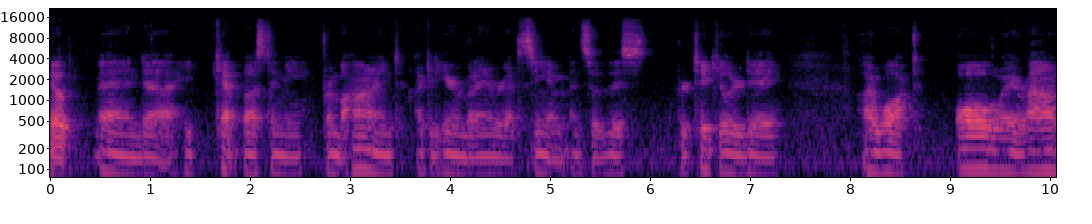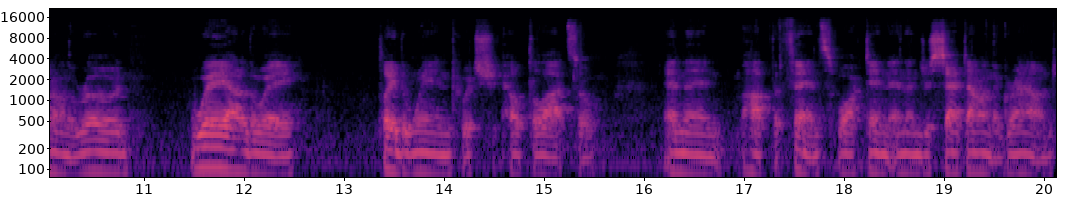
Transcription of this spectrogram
Yep. And uh, he kept busting me from behind. I could hear him, but I never got to see him. And so this particular day, I walked all the way around on the road, way out of the way, played the wind, which helped a lot. So, and then hopped the fence, walked in, and then just sat down on the ground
